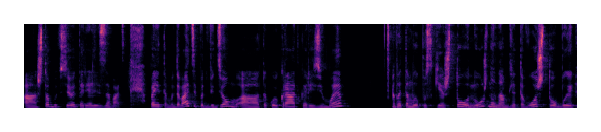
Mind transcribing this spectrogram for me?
а, чтобы все это реализовать. Поэтому давайте подведем такое краткое резюме в этом выпуске, что нужно нам для того, чтобы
